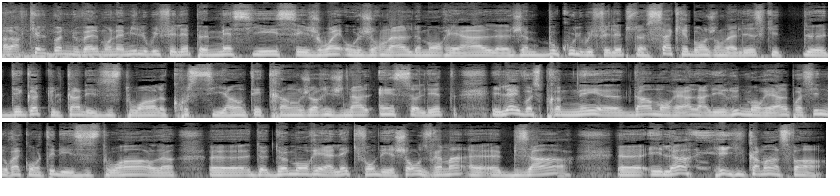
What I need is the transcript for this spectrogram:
Alors, quelle bonne nouvelle. Mon ami Louis-Philippe Messier s'est joint au Journal de Montréal. J'aime beaucoup Louis-Philippe. C'est un sacré bon journaliste qui euh, dégote tout le temps des histoires là, croustillantes, étranges, originales, insolites. Et là, il va se promener euh, dans Montréal, dans les rues de Montréal, pour essayer de nous raconter des histoires là, euh, de, de Montréalais qui font des choses vraiment euh, bizarres. Euh, et là, il commence fort.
